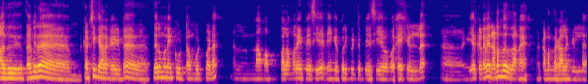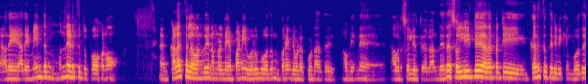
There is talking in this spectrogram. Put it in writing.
அது தவிர கட்சிக்காரங்க கிட்ட தெருமுனை கூட்டம் உட்பட நாம பல முறை பேசிய நீங்க குறிப்பிட்டு பேசிய வகைகள்ல ஏற்கனவே நடந்தது தானே கடந்த காலங்களில். அதை அதை மீண்டும் முன்னெடுத்துட்டு போகணும். களத்துல வந்து நம்மளுடைய பணி ஒருபோதும் குறைந்து விடக்கூடாது அப்படின்னு அவர் சொல்லியிருக்கிறார். அந்த இதை சொல்லிட்டு அதை பற்றி கருத்து தெரிவிக்கும் போது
